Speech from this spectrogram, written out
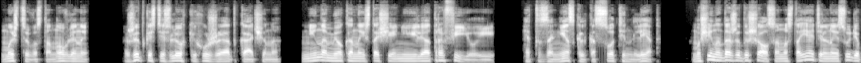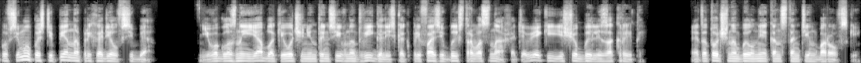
Мышцы восстановлены, жидкость из легких уже откачана, ни намека на истощение или атрофию, и это за несколько сотен лет. Мужчина даже дышал самостоятельно и, судя по всему, постепенно приходил в себя. Его глазные яблоки очень интенсивно двигались, как при фазе быстрого сна, хотя веки еще были закрыты. Это точно был не Константин Боровский,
